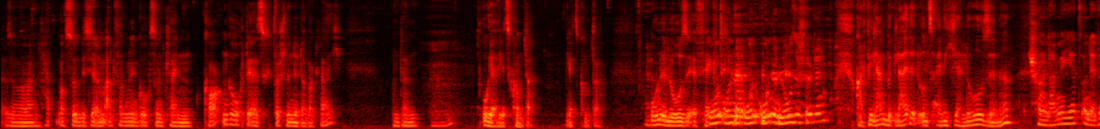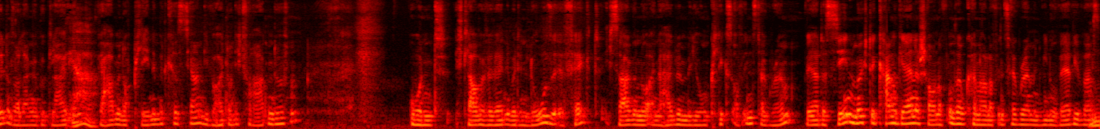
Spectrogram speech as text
Also man hat noch so ein bisschen am Anfang den Geruch, so einen kleinen Korkengeruch, der ist, verschwindet aber gleich. Und dann. Oh ja, jetzt kommt er. Jetzt kommt er. Ohne lose Effekt. Ohne, ohne, ohne lose schütteln. Gott, wie lange begleitet uns eigentlich der Lose, ne? Schon lange jetzt und er wird uns noch lange begleiten. Ja. Wir haben noch Pläne mit Christian, die wir heute noch nicht verraten dürfen. Und ich glaube, wir werden über den Lose-Effekt, ich sage nur eine halbe Million Klicks auf Instagram. Wer das sehen möchte, kann gerne schauen auf unserem Kanal auf Instagram in Vino Vervi was.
